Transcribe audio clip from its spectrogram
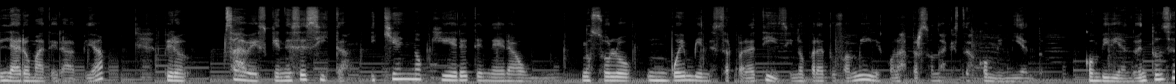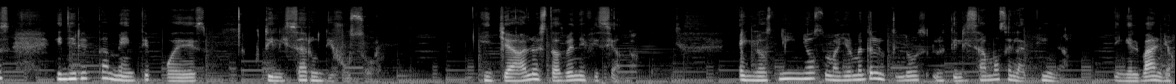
la aromaterapia, pero sabes que necesita y quién no quiere tener aún no solo un buen bienestar para ti, sino para tu familia, con las personas que estás conviviendo. Entonces, indirectamente puedes utilizar un difusor y ya lo estás beneficiando. En los niños mayormente lo, utilizamos en la tina, en el baño.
